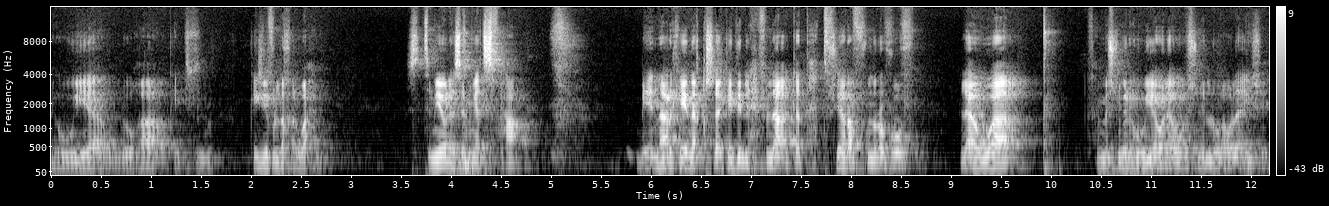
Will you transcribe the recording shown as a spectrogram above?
الهوية واللغة وكيتكلم كيجي في الآخر واحد 600 ولا 700 صفحة بنهار كيناقشها كيدير الحفلة كتحط في رف من رفوف لا هو فما شنو الهوية ولا هو شنو اللغة ولا أي شيء.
